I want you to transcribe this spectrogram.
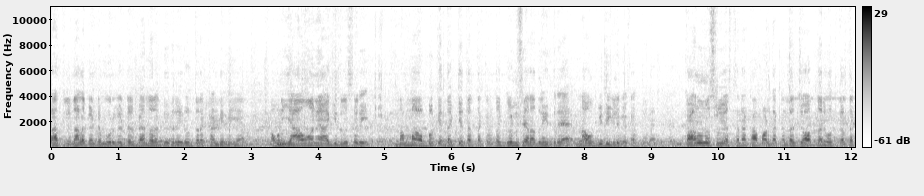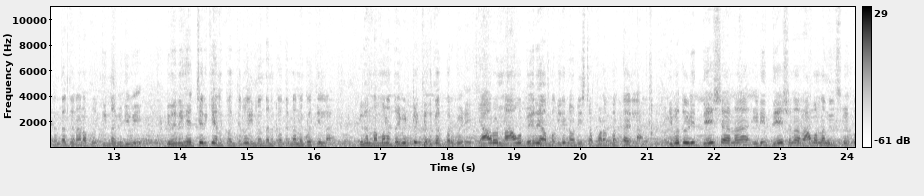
ರಾತ್ರಿ ನಾಲ್ಕು ಗಂಟೆ, ಮೂರು ಗಂಟೆಲಿ ಬ್ಯಾನರ್ ಹದ್ದಿದ್ರೆ ಇದೊಂಥರ ಖಂಡನೀಯ. ಅವನು ಯಾವನೇ ಆಗಿದ್ರು ಸರಿ, ನಮ್ಮ ಹಬ್ಬಕ್ಕೆ ಧಕ್ಕೆ ತರ್ತಕ್ಕಂಥ ಗಂಡಸು ಯಾರಾದರೂ ಇದ್ದರೆ ನಾವು ಬೀದಿಗಿಳಿಬೇಕಾಗ್ತದೆ. ಕಾನೂನು ಸುವ್ಯವಸ್ಥೆನ ಕಾಪಾಡ್ತಕ್ಕಂಥ ಜವಾಬ್ದಾರಿ ಹೊತ್ಕೊಳ್ತಕ್ಕಂಥ ಜನ ನಾವು ಪ್ರತಿ ನಾವಿದ್ದೀವಿ ಇದನ್ನು ಎಚ್ಚರಿಕೆ ಅನ್ಕೊಂತಿರೋ ಇನ್ನೊಂದು ಅನ್ಕೊಂತೀರೋ ನನಗೆ ಗೊತ್ತಿಲ್ಲ. ಇದನ್ನು ನಮ್ಮನ್ನು ದಯವಿಟ್ಟು ಕೆದಕಕ್ಕೆ ಬರಬೇಡಿ. ಯಾರು ನಾವು ಬೇರೆ ಹಬ್ಬಗಳಿಗೆ ನಾವು ಡಿಸ್ಟರ್ಬ್ ಮಾಡೋಕ್ಕೆ ಬರ್ತಾ ಇಲ್ಲ. ಇವತ್ತು ಇಡೀ ದೇಶನ ಇಡೀ ದೇಶನ ರಾಮನ ನಿಲ್ಲಿಸಬೇಕು,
